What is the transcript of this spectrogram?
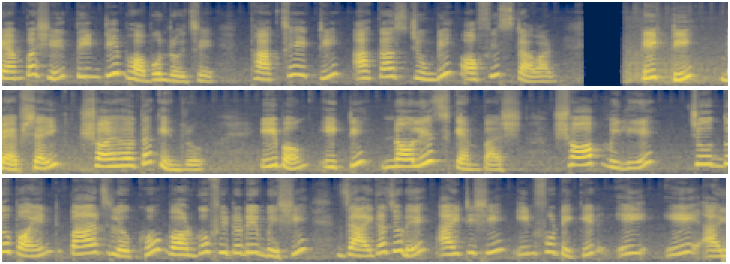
ক্যাম্পাসে তিনটি ভবন রয়েছে। থাকছে একটি আকাশচুম্বী অফিস টাওয়ার, একটি ব্যবসায়িক সহায়তা কেন্দ্র এবং একটি নলেজ ক্যাম্পাস। সব মিলিয়ে চোদ্দ পয়েন্ট পাঁচ লক্ষ বর্গ ফিটের বেশি জায়গা জুড়ে আইটিসি ইনফোটেকের এই এআই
